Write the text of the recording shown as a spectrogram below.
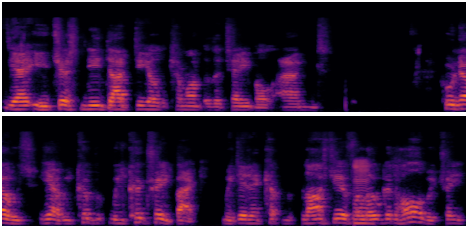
Yeah, you just need that deal to come onto the table, and who knows? Yeah, we could we could trade back. We did it last year for Mm. Logan Hall. We trade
